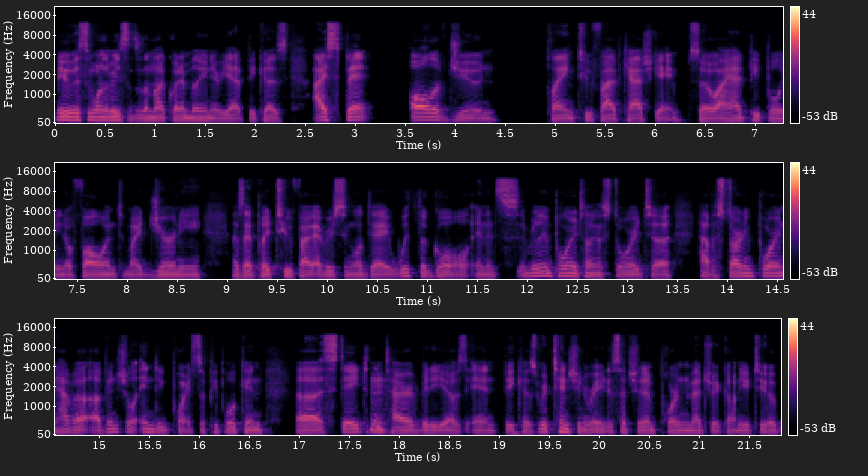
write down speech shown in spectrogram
Maybe this is one of the reasons I'm not quite a millionaire yet because I spent all of June playing 2-5 cash game. So I had people, you know, fall into my journey as I played 2-5 every single day with the goal. And it's really important telling a story to have a starting point and have a eventual ending point so people can uh, stay to the hmm. entire videos end because retention rate is such an important metric on YouTube.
